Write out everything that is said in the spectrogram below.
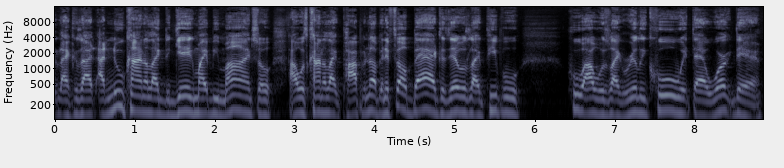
like, cause I, I knew kind of like the gig might be mine, so I was kind of like popping up, and it felt bad because there was like people who I was like really cool with that worked there,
